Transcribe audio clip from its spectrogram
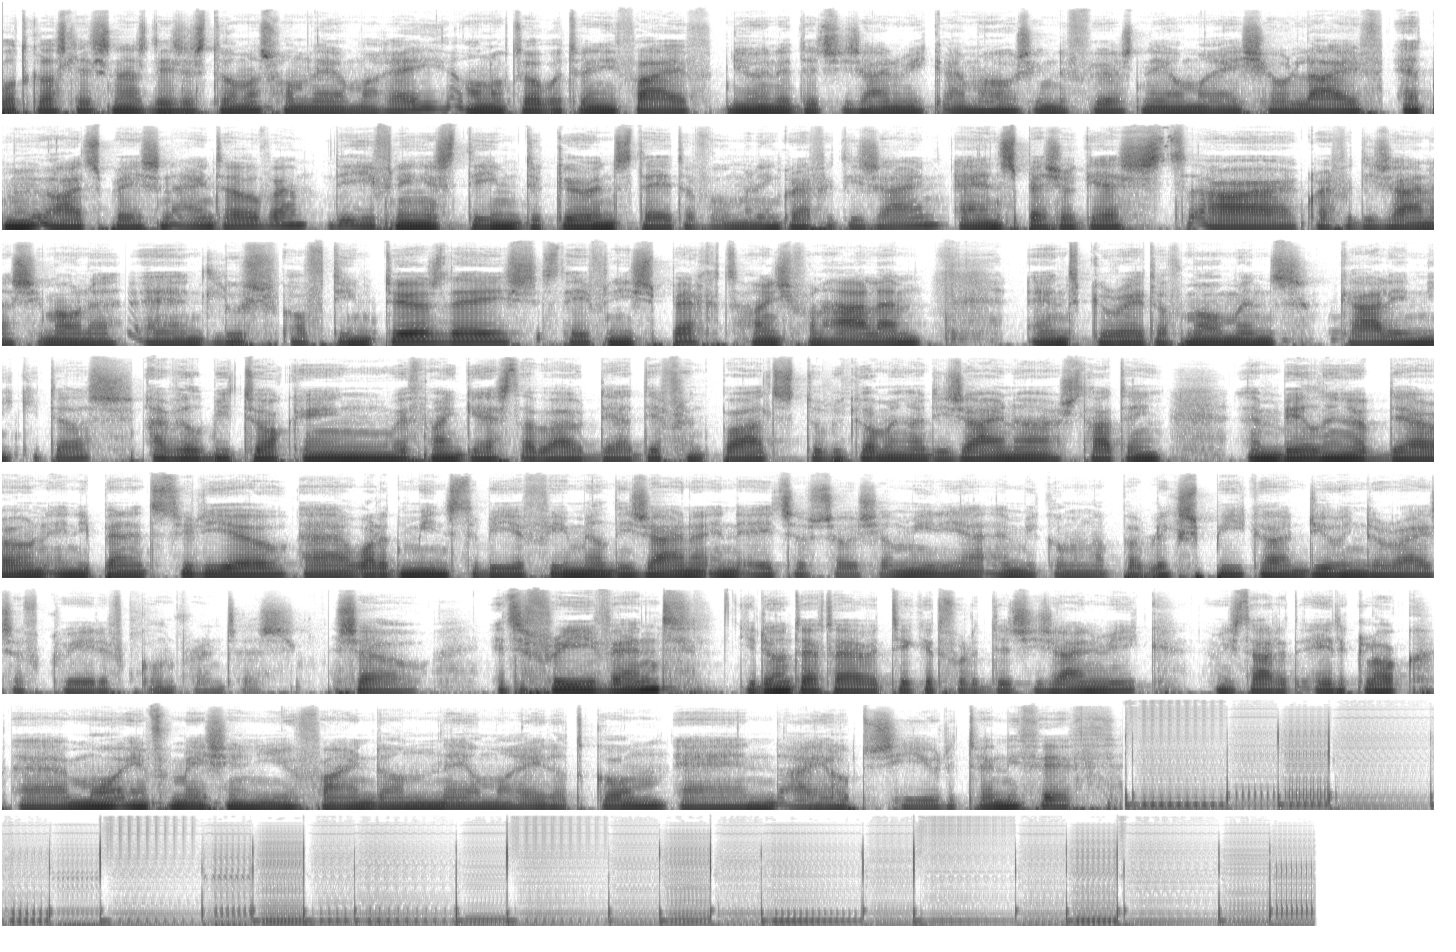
podcast listeners. This is Thomas from Neo Marais. On October 25, during the Dutch Design Week, I'm hosting the first Neo Marais show live at MU Art Space in Eindhoven. The evening is themed The Current State of Women in Graphic Design, and special guests are graphic designer Simone and Loes of Team Thursdays, Stephanie Specht, Hansje van Haarlem, and curator of moments, Kali Nikitas. I will be talking with my guest about their different paths to becoming a designer, starting and building up their own independent studio, uh, what it means to be a female designer in the age of social media, and becoming a public speaker during the rise of creative conferences. So, it's a free event. You don't have to have a ticket for the Dutch Design Week. We start at 8 o'clock. Uh, more information you find on neomarais.com, and I hope to see you the 25th.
